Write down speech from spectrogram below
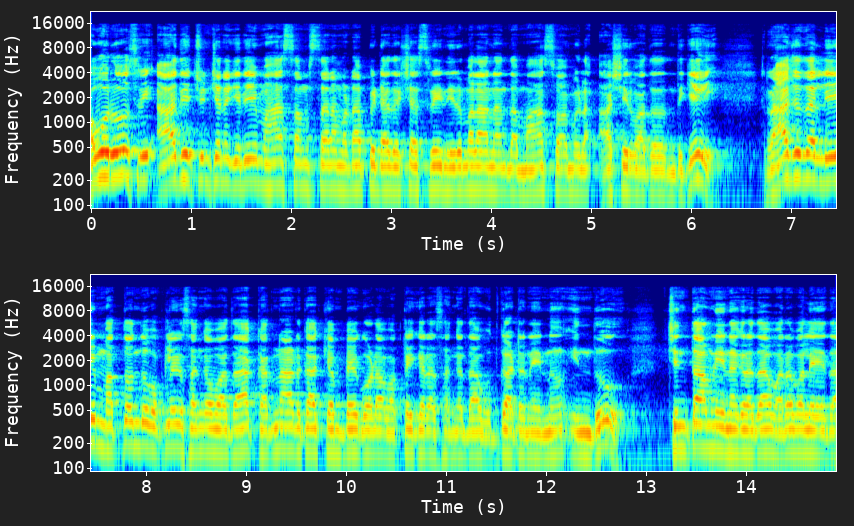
ಅವರು ಶ್ರೀ ಆದಿಚುಂಚನಗಿರಿ ಮಹಾಸಂಸ್ಥಾನ ಮಠಪೀಠಾಧ್ಯಕ್ಷ ಶ್ರೀ ನಿರ್ಮಲಾನಂದ ಮಹಾಸ್ವಾಮಿಗಳ ಆಶೀರ್ವಾದದೊಂದಿಗೆ ರಾಜ್ಯದಲ್ಲಿ ಮತ್ತೊಂದು ಒಕ್ಕಲಿಗರ ಸಂಘವಾದ ಕರ್ನಾಟಕ ಕೆಂಪೇಗೌಡ ಒಕ್ಕಲಿಗರ ಸಂಘದ ಉದ್ಘಾಟನೆಯನ್ನು ಇಂದು ಚಿಂತಾಮಣಿ ನಗರದ ಹೊರವಲಯದ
